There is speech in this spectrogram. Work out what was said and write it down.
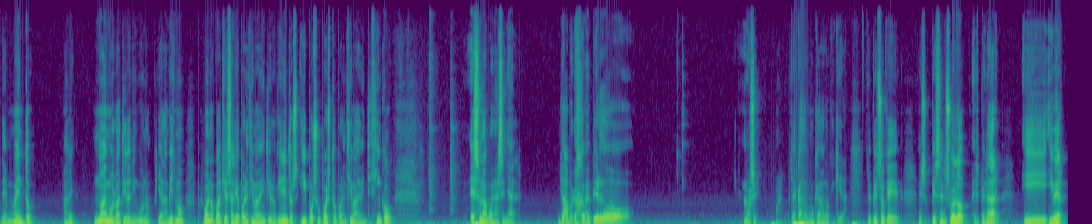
de momento, ¿vale? No hemos batido ninguno. Y ahora mismo, pues bueno, cualquier salida por encima de 21.500 y, por supuesto, por encima de 25, es una buena señal. Ya, pero es que me pierdo... No sé. Bueno, ya cada uno que haga lo que quiera. Yo pienso que eso, pies en el suelo, esperar y ver.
